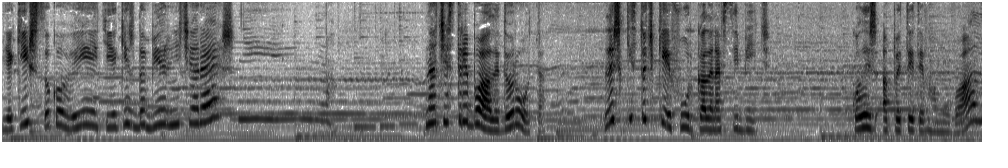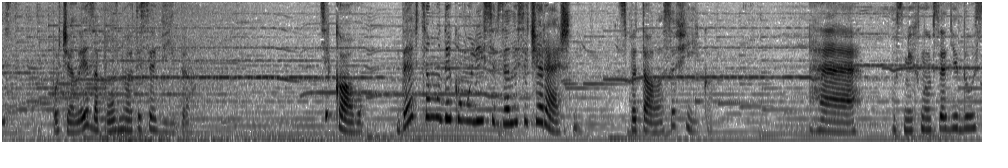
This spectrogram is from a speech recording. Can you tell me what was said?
Які ж соковиті, які ж добірні черешні. Наче стрибали до рота, лиш кісточки фуркали на всі біч. Коли ж апетити вгамувались, почали заповнюватися відра. Цікаво, де в цьому дикому лісі взялися черешні? спитала Софійка. Ге, усміхнувся дідусь.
